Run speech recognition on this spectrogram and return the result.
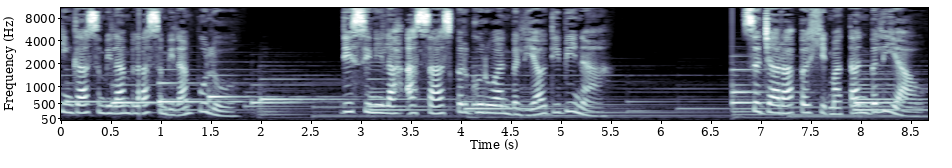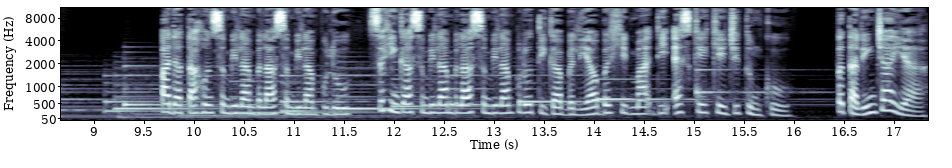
hingga 1990. Di sinilah asas perguruan beliau dibina. Sejarah perkhidmatan beliau pada tahun 1990 sehingga 1993 beliau berkhidmat di SKKG Tunku, Petaling Jaya.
